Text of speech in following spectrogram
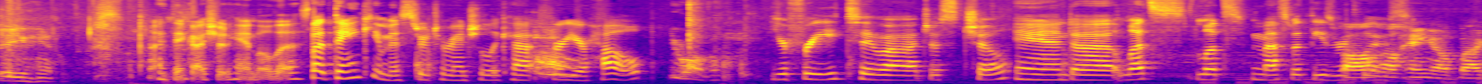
Yeah, you handled it. I think I should handle this. But thank you, Mr. Tarantula Kat, for your help. You're welcome. You're free to uh, just chill and uh, let's let's mess with these recluse. I'll, I'll hang out by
